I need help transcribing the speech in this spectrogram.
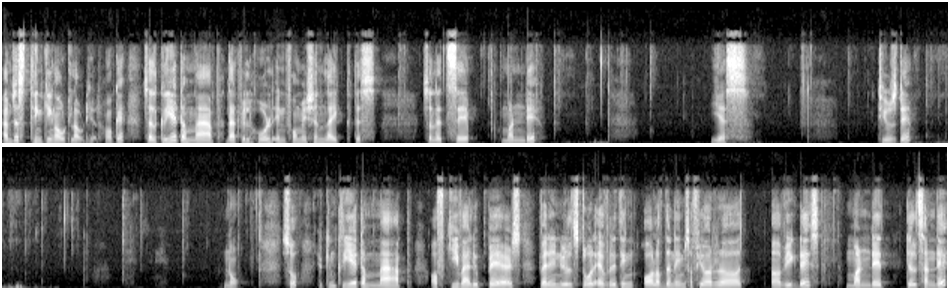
I'm just thinking out loud here. Okay. So I'll create a map that will hold information like this. So let's say Monday. Yes. Tuesday. No. So you can create a map of key value pairs wherein you will store everything, all of the names of your uh, uh, weekdays, Monday till Sunday,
